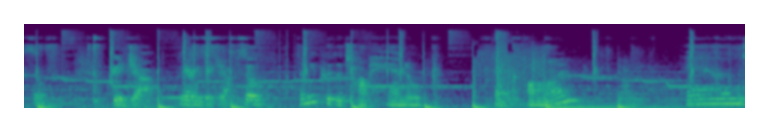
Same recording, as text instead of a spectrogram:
So, good job, very good job. So, let me put the top handle back on and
